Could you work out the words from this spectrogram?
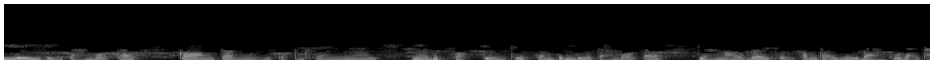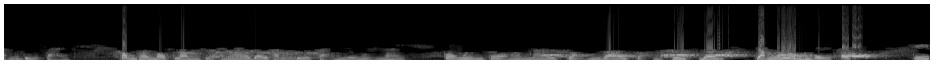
y Địa Tạng Bồ Tát, con tên Nguyễn Trọng Khang Nhai, nghe Đức Phật truyền thuyết trong kinh Địa Tạng Bồ Tát, giảng nói về sự không thể nghĩ bàn của Đại Thánh Địa Tạng. Không thể một lòng dạ ngay đối Thánh Địa Tạng như nguyện này, con nguyện từ hôm nay chọn đời chọn kiếp đến trăm nghìn muôn ức kiếp,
